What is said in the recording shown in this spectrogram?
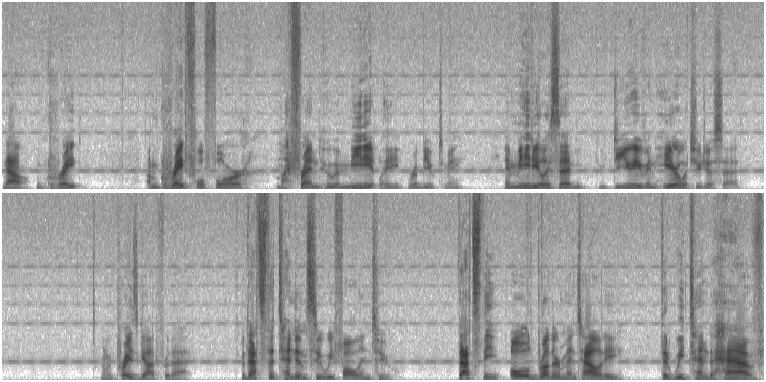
Now, great. I'm grateful for my friend who immediately rebuked me, immediately said, Do you even hear what you just said? And we praise God for that. But that's the tendency we fall into. That's the old brother mentality that we tend to have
